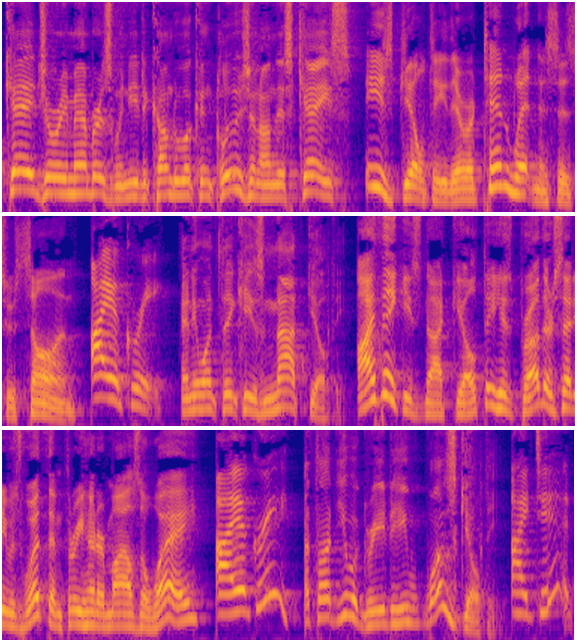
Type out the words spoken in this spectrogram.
Okay, jury members, we need to come to a conclusion on this case. He's guilty. There were 10 witnesses who saw him. I agree. Anyone think he's not guilty? I think he's not guilty. His brother said he was with him 300 miles away. I agree. I thought you agreed he was guilty. I did.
